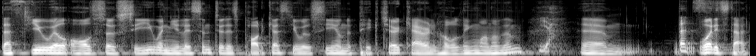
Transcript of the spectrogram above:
that you will also see when you listen to this podcast, you will see on the picture Karen holding one of them. Yeah. Um, That's what is that?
